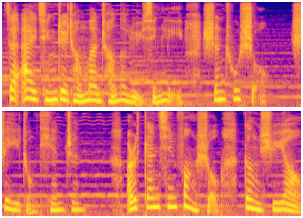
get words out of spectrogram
在爱情这场漫长的旅行里，伸出手是一种天真，而甘心放手更需要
